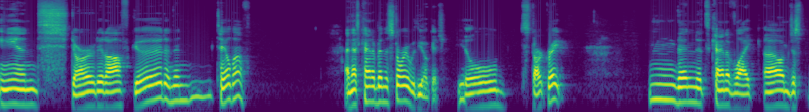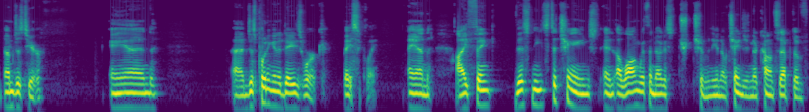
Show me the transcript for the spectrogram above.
and started off good and then tailed off. And that's kind of been the story with Jokic. He'll start great. And then it's kind of like, oh, I'm just I'm just here. And uh, just putting in a day's work, basically. And I think this needs to change, and along with the Nuggets, you know, changing the concept of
